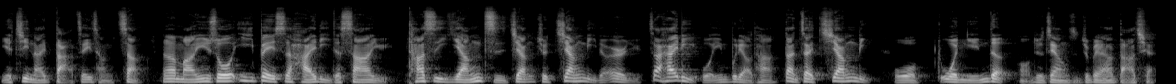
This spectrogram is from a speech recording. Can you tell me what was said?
也进来打这一场仗。那马云说，一贝是海里的鲨鱼。它是扬子江，就江里的鳄鱼，在海里我赢不了它，但在江里我稳赢的哦，就这样子就被他打起来。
